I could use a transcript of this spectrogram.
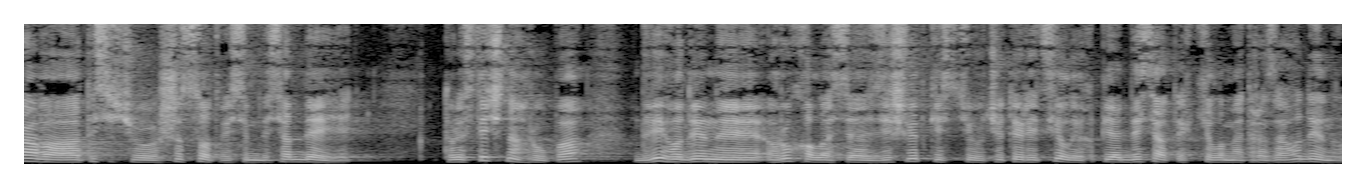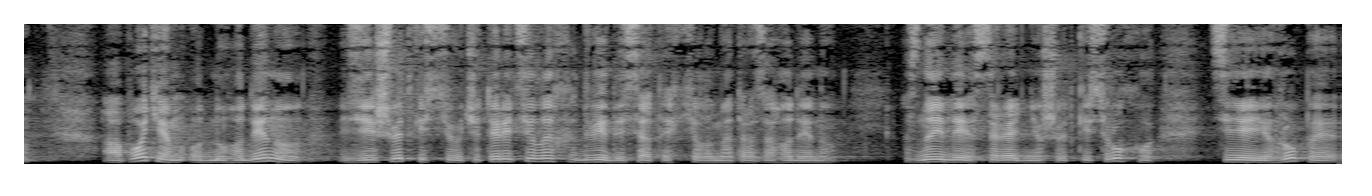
Вправа 1689. Туристична група 2 години рухалася зі швидкістю 4,5 км за годину, а потім 1 годину зі швидкістю 4,2 км за годину. Знайди середню швидкість руху цієї групи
